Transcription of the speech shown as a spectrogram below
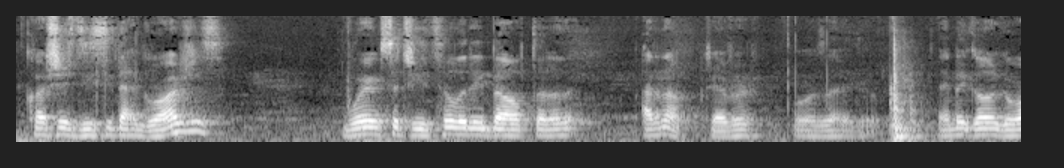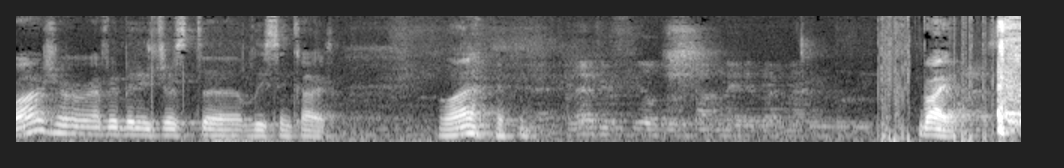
the question is, do you see that in garages? Wearing such a utility belt, and I don't know. Do you ever, what was that? Anybody go in a garage, or everybody's just uh, leasing cars? What? every field was dominated by men. Right.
